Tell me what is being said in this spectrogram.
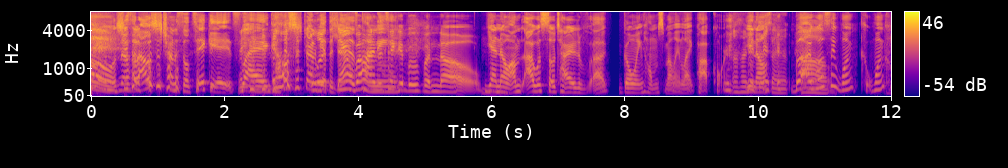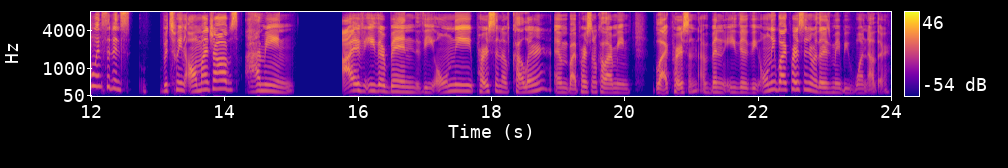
Oh, She said I was just trying to sell tickets. Like I was just trying to get the Looked desk behind honey. the ticket booth, but no. Yeah, no, I'm. I was so tired of uh, going home smelling like popcorn. A You know, hundred percent. but I will say one one coincidence between all my jobs. I mean, I've either been the only person of color, and by person of color I mean black person. I've been either the only black person or there's maybe one other,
